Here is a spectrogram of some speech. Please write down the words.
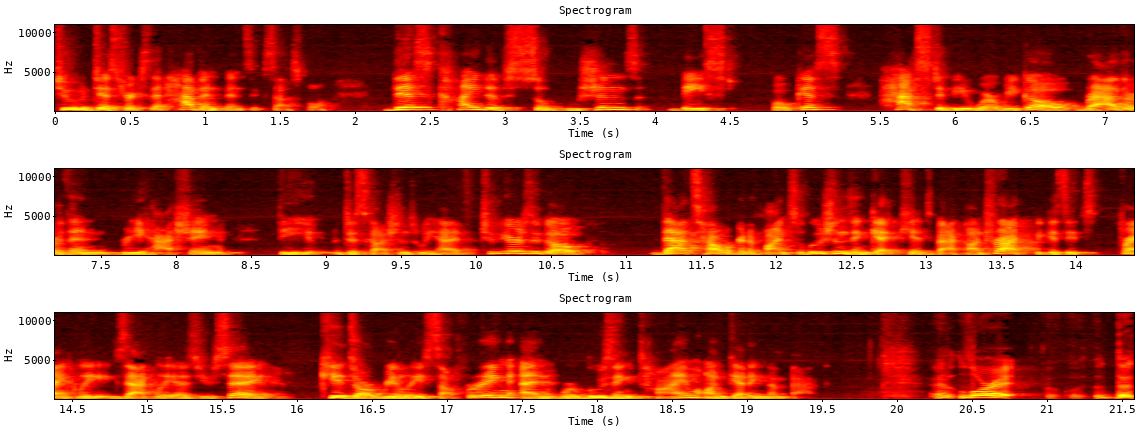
to districts that haven't been successful? This kind of solutions based focus has to be where we go rather than rehashing the discussions we had two years ago. That's how we're going to find solutions and get kids back on track because it's frankly exactly as you say, kids are really suffering and we're losing time on getting them back. Uh, Laura, the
